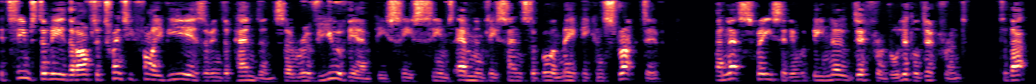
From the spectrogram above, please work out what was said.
it seems to me that after 25 years of independence, a review of the MPC seems eminently sensible and may be constructive and let's face it, it would be no different or little different to that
